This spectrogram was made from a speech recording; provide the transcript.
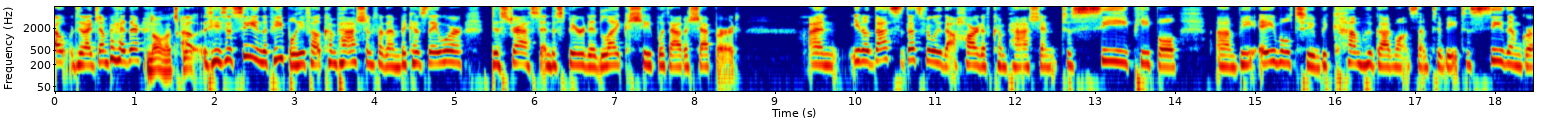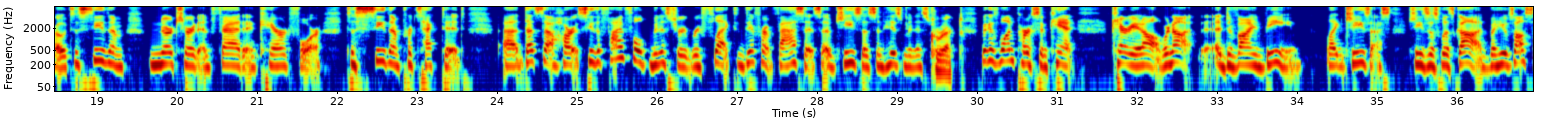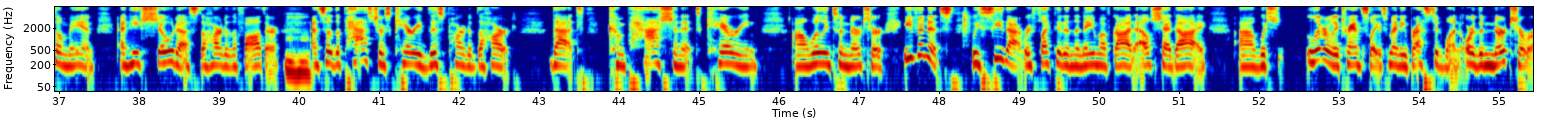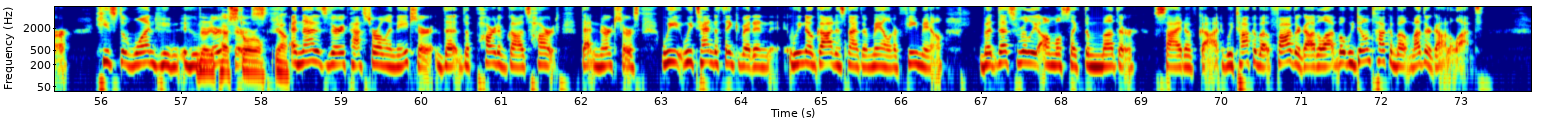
Oh, did I jump ahead there? No, that's good. Oh, he says, seeing the people, he felt compassion for them because they were distressed and dispirited like sheep without a shepherd and you know that's that's really that heart of compassion to see people um, be able to become who God wants them to be, to see them grow, to see them nurtured and fed and cared for, to see them protected. Uh, that's that heart. See, the fivefold ministry reflect different facets of Jesus and his ministry. Correct. Because one person can't carry it all. We're not a divine being like Jesus. Jesus was God, but he was also man, and he showed us the heart of the Father. Mm-hmm. And so the pastors carried this part of the heart that compassionate, caring, uh, willing to nurture. Even it's, we see that reflected in the name of God, El Shaddai, uh, which literally translates many breasted one or the nurturer he's the one who who very nurtures. pastoral, yeah, and that is very pastoral in nature. The the part of God's heart that nurtures. We we tend to think of it, and we know God is neither male or female, but that's really almost like the mother side of God. We talk about Father God a lot, but we don't talk about Mother God a lot.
